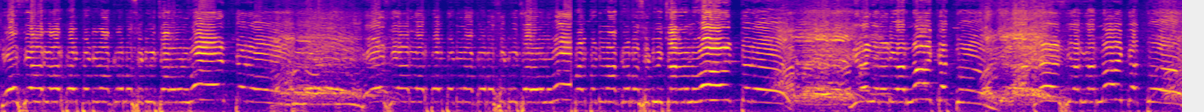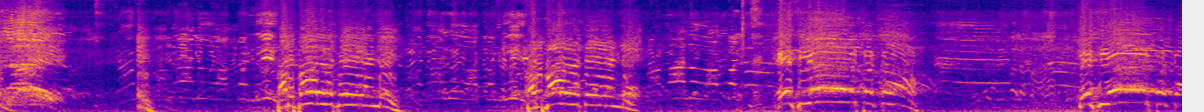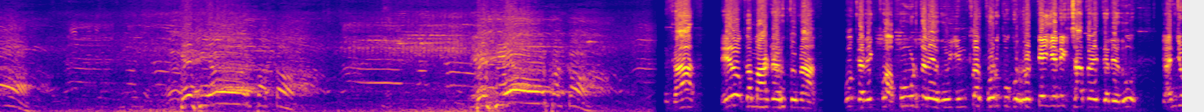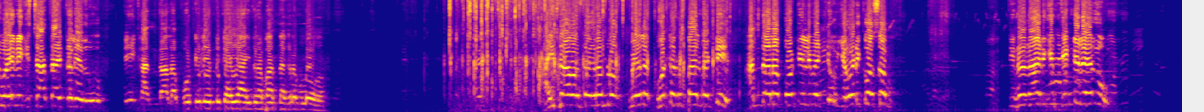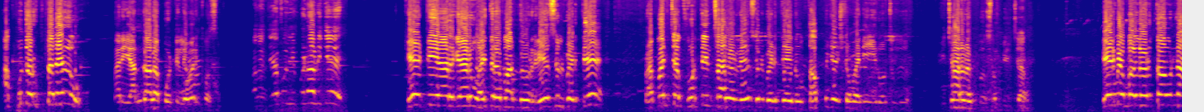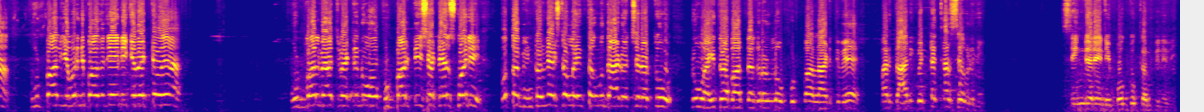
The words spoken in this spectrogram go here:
కేసీఆర్ గారిపై పెట్టిన అక్రమ సిట్ విచారణలు వెంటనే! కేసీఆర్ గారిపై పెట్టిన అక్రమ సిట్ విచారణలు పై పెట్టిన అక్రమ సిట్ విచారణలు వెంటనే! నిరంజన్ రెడ్డి గారి నాయకత్వం! కేసీఆర్ గారి నాయకత్వం! పరిపాలన చేయండి! పరిపాలన చేయండి! కేసీఆర్ పక్క! కేసీఆర్ పక్క. కేసీఆర్ పక్క. కేసీఆర్ పక్క. ఇంకా నేను ఒక మాట్లాడుతున్నా. ఒక దిక్కు అప్పు పుడతలేదు. ఇంట్లో కొడుకు రొట్టె అయ్యనికి చేత అయితే లేదు. గంజి పోయనికి చేత అయితే లేదు. నీకు అందాల పోటీలు ఎందుకయ్యా హైదరాబాద్ నగరంలో? హైదరాబాద్ నగరంలో వేల కోట్ల రూపాయలు పెట్టి అందాల పోటీలు పెట్టి ఎవరి కోసం? తినడానికి తిండి లేదు అప్పు దొరుకుతలేదు. మరి అందాల పోటీలు ఎవరి కోసం? కేటీఆర్ గారు హైదరాబాద్లో రేసులు పెడితే ప్రపంచం గుర్తించాలని రేసులు పెడితే నువ్వు తప్పు చేసినావని ఈ రోజు విచారణ కోసం పిలిచారు. నేను మిమ్మల్ని అడుగుతా ఉన్నా ఫుట్బాల్ ఎవరిని బాగు చేయనీకి పెట్టావా ఫుట్బాల్ మ్యాచ్ పెట్టి నువ్వు ఫుట్బాల్ టీ షర్ట్ వేసుకొని మొత్తం ఇంటర్నేషనల్లో ఇంతకు ముందు ఆడి వచ్చినట్టు నువ్వు హైదరాబాద్ నగరంలో ఫుట్బాల్ ఆడితివే. మరి దానికి పెట్టే ఖర్చు ఎవరిది? సింగరేణి బొగ్గు కంపెనీది.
